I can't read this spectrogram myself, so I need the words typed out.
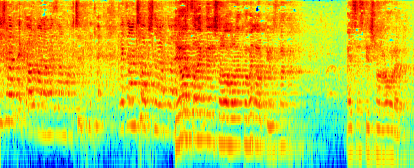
Դժվար թե կարողանամ այս ամբողջը դնել, բայց անչափ շնորհակալ Եվ եմ։ այս ծաղիկների շնորհավորանքով էլ արփի ուզում եմ այսպես քիչ շնորհավորել։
